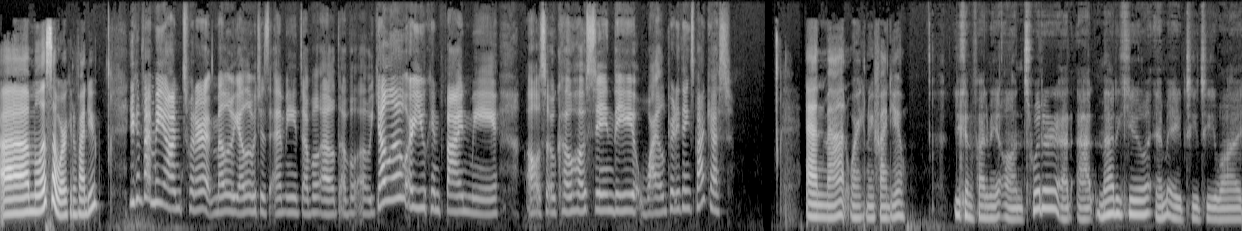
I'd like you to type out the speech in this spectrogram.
Uh, Melissa, where can I find you? You can find me on Twitter at Mellow Yellow, which is M E L L O O Yellow, or you can find me also co-hosting the Wild Pretty Things podcast. And Matt, where can we find you? you can find me on Twitter at at Mattyhugh M A T T Y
